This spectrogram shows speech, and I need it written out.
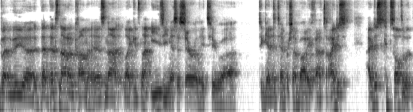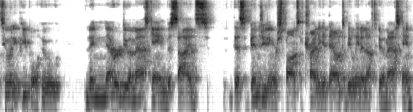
but the uh, that that's not uncommon, and it's not like it's not easy necessarily to uh, to get to ten percent body fat. So I just I've just consulted with too many people who they never do a mass gain besides this binge eating response of trying to get down to be lean enough to do a mass gain.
